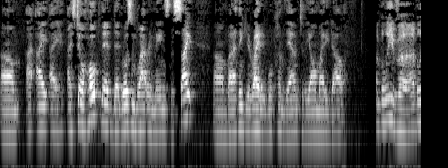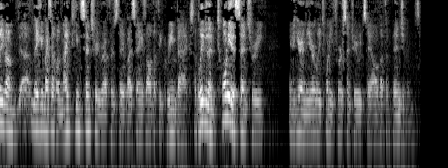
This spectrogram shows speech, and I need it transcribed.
Um, I, I, I, still hope that, that Rosenblatt remains the site, um, but I think you're right. It will come down to the almighty dollar. I believe uh, I believe I'm uh, making myself a 19th century reference there by saying it's all about the greenbacks. I believe in the 20th century, and here in the early 21st century, we'd say all about the Benjamins.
